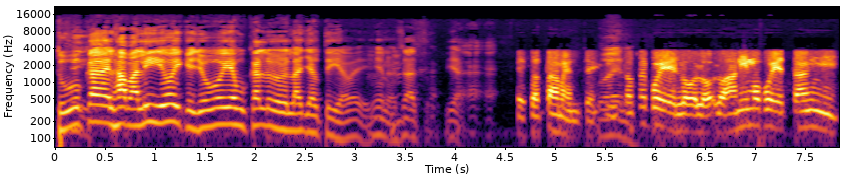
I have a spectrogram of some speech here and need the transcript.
tú buscas el jabalí hoy que yo voy a buscarlo en la yautía. ve, you know, exacto, ya. exactamente Bueno. entonces pues lo- lo- los ánimos pues están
